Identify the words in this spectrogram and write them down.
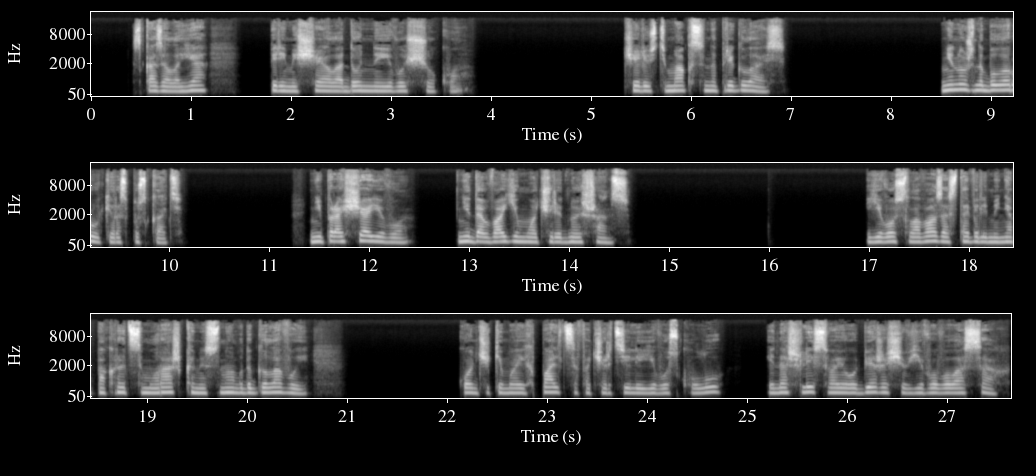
— сказала я, перемещая ладонь на его щеку. Челюсть Макса напряглась. Не нужно было руки распускать. Не прощай его, не давай ему очередной шанс. Его слова заставили меня покрыться мурашками с ног до головы. Кончики моих пальцев очертили его скулу и нашли свое убежище в его волосах.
